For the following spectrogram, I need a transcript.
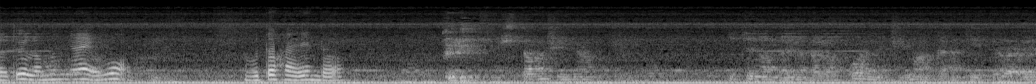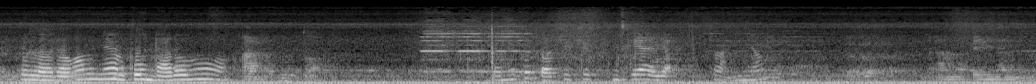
là tôi là muốn nhảy vô vụ tôi hay em đó. Đó thì nó chỉ nó là quan chỉ mà thì tôi là đó có muốn nhảy buồn đó đâu không? Ăn nó rất to rồi chứ chứ không xe vậy? Lạnh nhá. Ăn này nó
